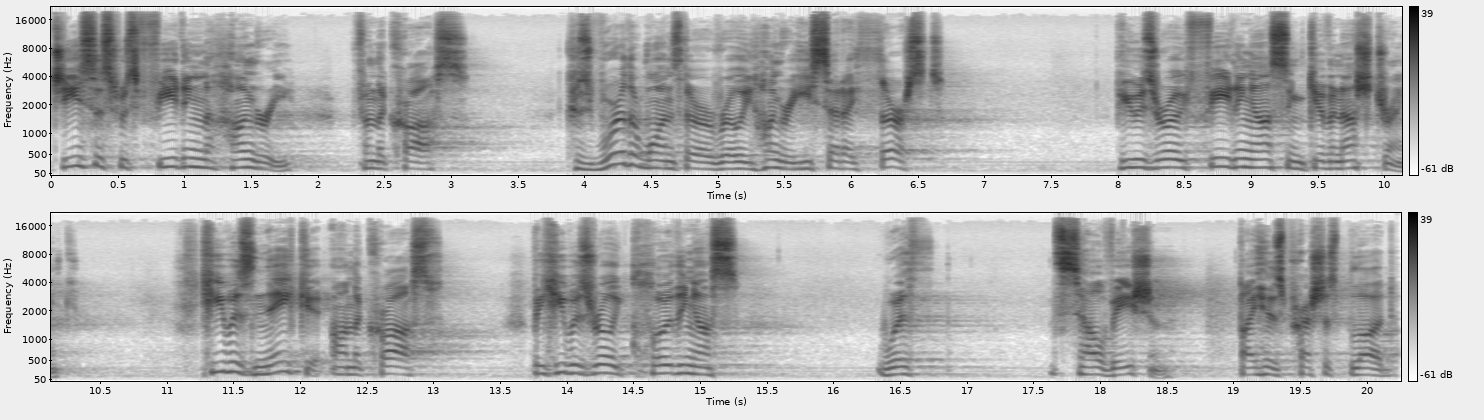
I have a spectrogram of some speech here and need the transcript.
Jesus was feeding the hungry from the cross because we're the ones that are really hungry. He said, I thirst. He was really feeding us and giving us drink. He was naked on the cross, but he was really clothing us with salvation by his precious blood.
